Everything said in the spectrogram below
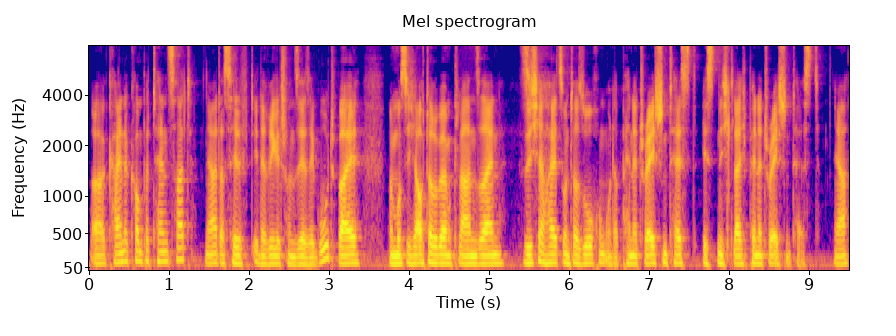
äh, keine Kompetenz hat. Ja, das hilft in der Regel schon sehr, sehr gut, weil man muss sich auch darüber im Klaren sein, Sicherheitsuntersuchung oder Penetration Test ist nicht gleich Penetration Test. Ja,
